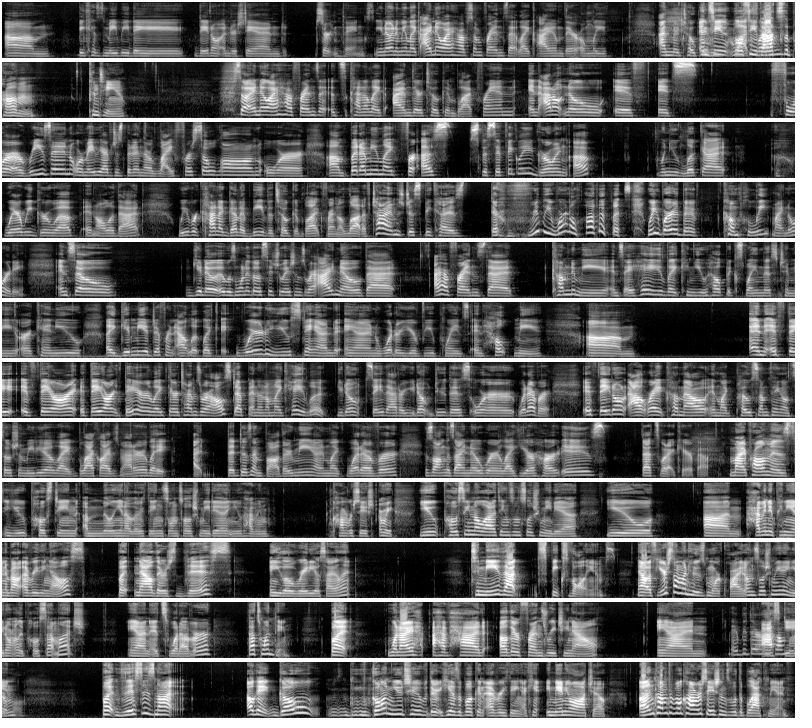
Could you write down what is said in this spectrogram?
um because maybe they they don't understand certain things. You know what I mean? Like I know I have some friends that like I am their only I'm their token And see, well, see, friend. that's the problem. Continue. So I know I have friends that it's kind of like I'm their token black friend, and I don't know if it's for a reason or maybe I've just been in their life for so long or um but I mean like for us specifically growing up when you look at where we grew up and all of that we were kind of going to be the token black friend a lot of times just because there really weren't a lot of us. We were the complete minority. And so you know, it was one of those situations where I know that I have friends that come to me and say, "Hey, like can you help explain this to me? Or can you like give me a different outlook? Like where do you stand and what are your viewpoints? And help me?" Um and if they if they aren't if they aren't there like there are times where i'll step in and i'm like hey look you don't say that or you don't do this or whatever if they don't outright come out and like post something on social media like black lives matter like I, that doesn't bother me i'm like whatever as long as i know where like your heart is that's what i care about My problem is you posting a million other things on social media and you having conversation. I mean, you posting a lot of things on social media. You um, having an opinion about everything else, but now there's this, and you go radio silent. To me, that speaks volumes. Now, if you're someone who's more quiet on social media and you don't really post that much, and it's whatever, that's one thing. But when I I have had other friends reaching out and maybe they're Asking. but this is not okay go go on youtube there he has a book and everything i can't emmanuel acho uncomfortable conversations with a black man.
